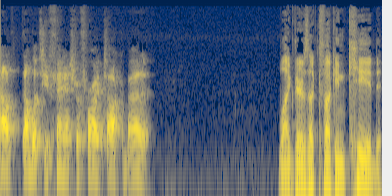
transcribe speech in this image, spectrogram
I'll, I'll let you finish before I talk about it. Like there's a fucking kid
